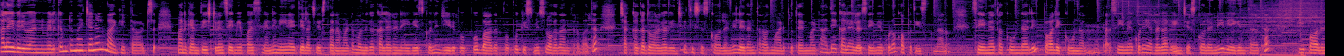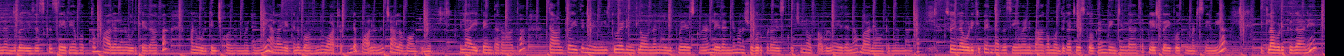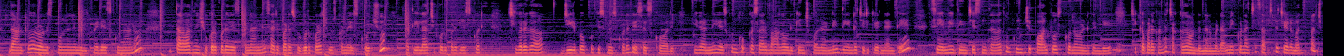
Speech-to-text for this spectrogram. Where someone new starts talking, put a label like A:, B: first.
A: Hello one welcome to my channel Bhagya thoughts. మనకి ఎంత ఇష్టమైన సేమియా పాయసం అండి నేనైతే ఇలా చేస్తానమాట ముందుగా కలర్ నెయ్యి వేసుకొని జీడిపప్పు బాదం పప్పు కిస్మిస్ ఒకదాని తర్వాత చక్కగా దోరగా వేయించుకొని తీసేసుకోవాలండి. లేదని తర్వాత మాడిపోతాయి అనమాట అదే కలర్లో సేమియా కూడా కప్పు తీసుకున్నాను. సేమియా తక్కువ ఉండాలి పాలు ఎక్కువ ఉండాలన్నమాట. సేమియా కూడా ఎర్రగా వేయించేసుకోవాలండి. వేగిన తర్వాత ఈ పాలను అందులో వేసేసుకుని సేమియా మొత్తం పాలను ఉడికేదాకా మనం ఉడికించుకోవాలన్నమాట అండి. అలాగైతేనే బాగుంటుంది. వాటర్ కంటే పాలను చాలా బాగుంటుంది. ఇలా అయిపోయిన తర్వాత దాంట్లో అయితే నేను మిల్క్ వేడ్ ఇంట్లో ఉందని మిల్క్ వేసుకున్నాను. లేదంటే మన షుగర్ కూడా వేసుకోవచ్చు. నో ప్రాబ్లం ఏదైనా బాగానే ఉంటుందన్నమాట. సో ఇలా ఉడికిపోయిన తర్వాత సేమియాని బాగా ముద్దగా చేసుకోకండి. దించిన తర్వాత పేస్ట్లో అయిపోతుంది అనమాట సేమియా. ఇట్లా ఉడకగానే దాంట్లో రెండు స్పూన్లు నేను మిల్క్ మేడ్ వేసుకున్నాను. తర్వాత నేను షుగర్ కూడా వేసుకున్నాను. సరిపడా షుగర్ కూడా చూసుకొని వేసుకోవచ్చు. అది ఇలాచి పొడి కూడా వేసుకొని చివరిగా జీడిపప్పు కిస్మిస్ కూడా వేసేసుకోవాలి. ఇవన్నీ వేసుకుని ఇంకొకసారి బాగా ఉడికించుకోవాలండి. దీంట్లో చిటికేంటి అంటే సేమియా దించేసిన తర్వాత కొంచెం పాలు పోసుకున్నాం అనుకోండి చిక్కపడకుండా చక్కగా ఉంటుందన్నమాట. మీకు నచ్చి సబ్స్క్రైబ్ చేయడం మాత్రం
